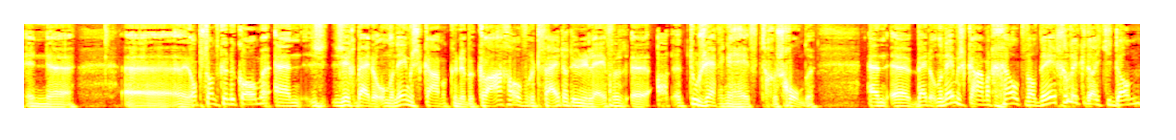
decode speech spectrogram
in, in, opstand kunnen komen en zich bij de ondernemerskamer kunnen beklagen over het feit dat Unilever toezeggingen heeft geschonden. En bij de ondernemerskamer geldt wel degelijk dat je dan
